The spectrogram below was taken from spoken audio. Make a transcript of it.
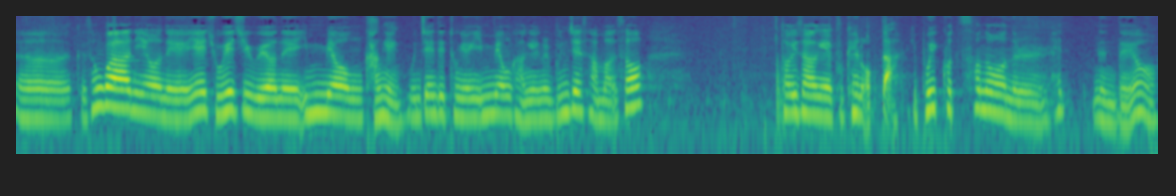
어, 그 선관위원회의 조혜주 위원회 임명 강행, 문재인 대통령이 임명 강행을 문제 삼아서 더 이상의 국회는 없다. 보이콧 선언을 했는데요.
